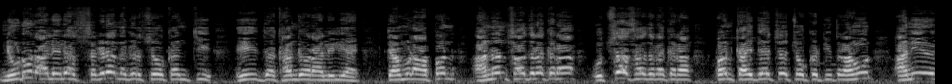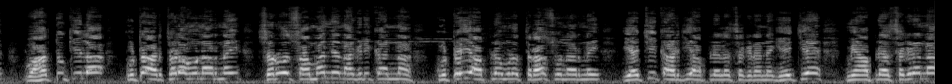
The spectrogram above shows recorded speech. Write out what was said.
निवडून आलेल्या सगळ्या नगरसेवकांची ही खांद्यावर आलेली आहे. त्यामुळे आपण आनंद साजरा करा उत्साह साजरा करा पण कायद्याच्या चौकटीत राहून आणि वाहतुकीला कुठं अडथळा होणार नाही सर्वसामान्य नागरिकांना कुठेही आपल्यामुळे त्रास होणार नाही याची काळजी आपल्याला सगळ्यांना घ्यायची आहे. मी आपल्या सगळ्यांना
